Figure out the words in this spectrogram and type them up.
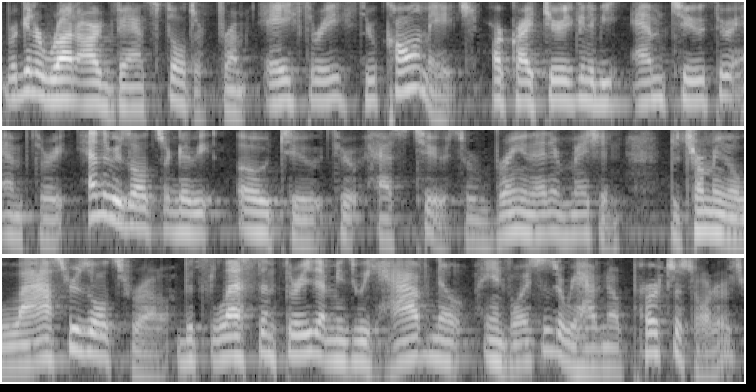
We're going to run our advanced filter from A3 through column H. Our criteria is going to be M2 through M3, and the results are going to be O2 through S2. So we're bringing that information, determining the last results row. If it's less than 3, that means we have no invoices or we have no purchase orders.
